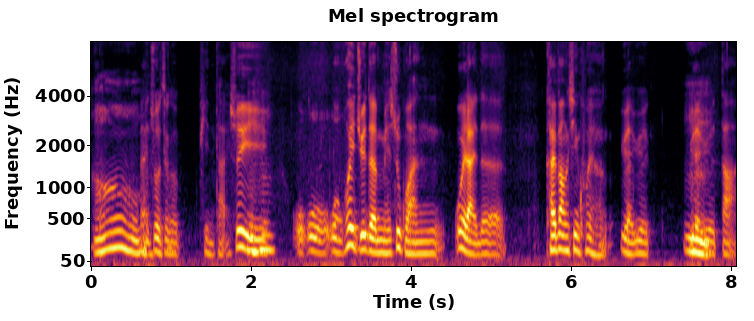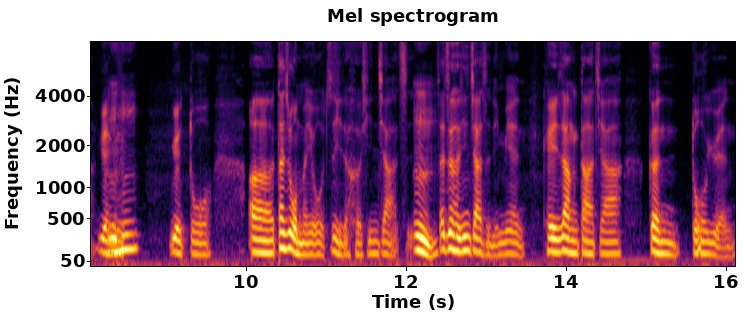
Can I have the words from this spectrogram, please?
哦。来做这个平台。所以我我我会觉得美术馆未来的开放性会很越来越越来越大，越来越越多。呃，但是我们有自己的核心价值，嗯，在这核心价值里面，可以让大家更多元、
